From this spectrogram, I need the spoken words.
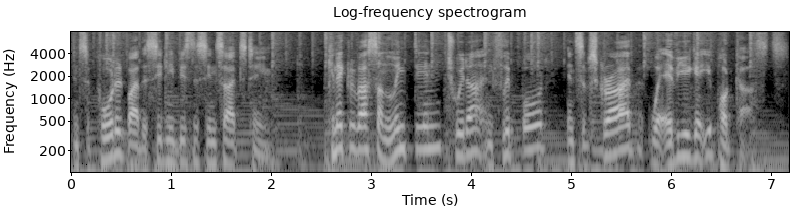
and supported by the Sydney Business Insights team. Connect with us on LinkedIn, Twitter, and Flipboard, and subscribe wherever you get your podcasts.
